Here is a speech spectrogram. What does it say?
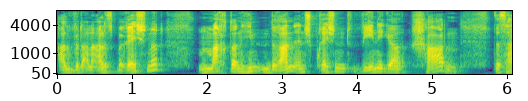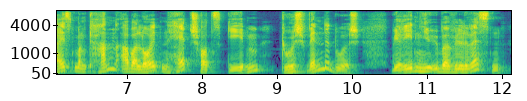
wird an alles berechnet und macht dann hinten dran entsprechend weniger Schaden. Das heißt, man kann aber Leuten Headshots geben durch Wände durch. Wir reden hier über Wilde Westen.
